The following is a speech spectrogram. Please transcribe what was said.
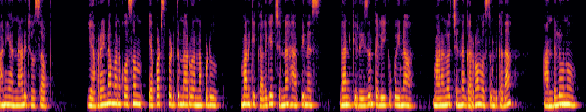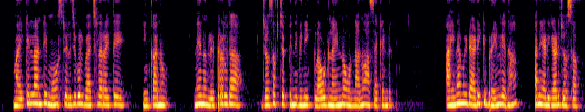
అని అన్నాడు జోసఫ్. ఎవరైనా మన కోసం ఎఫర్ట్స్ పెడుతున్నారు అన్నప్పుడు మనకి కలిగే చిన్న హ్యాపీనెస్ దానికి రీజన్ తెలియకపోయినా మనలో చిన్న గర్వం వస్తుంది కదా. అందులోనూ మైకెల్ లాంటి మోస్ట్ ఎలిజిబుల్ బ్యాచులర్ అయితే ఇంకాను నేను లిటరల్గా జోసఫ్ చెప్పింది విని క్లౌడ్ నైన్లో ఉన్నాను ఆ సెకండ్. అయినా మీ డాడీకి బ్రెయిన్ లేదా? అని అడిగాడు జోసఫ్.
